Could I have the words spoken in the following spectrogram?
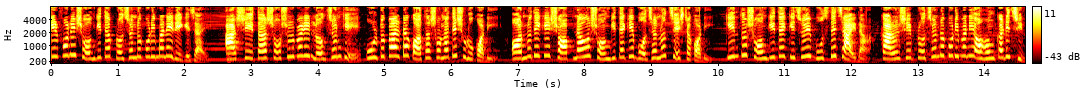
এর ফলে সঙ্গীতা প্রচণ্ড পরিমাণে রেগে যায়। আর সে তার শ্বশুরবাড়ির লোকজনকে উল্টোপাল্টা কথা শোনাতে শুরু করে। অন্যদিকে স্বপ্না ও সঙ্গীতাকে বোঝানোর চেষ্টা করে। কিন্তু সঙ্গীতা কিছুই বুঝতে চায় না, কারণ সে প্রচণ্ড পরিমাণে অহংকারী ছিল।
